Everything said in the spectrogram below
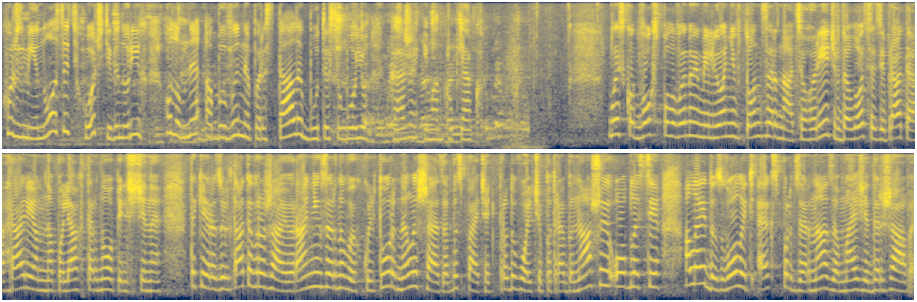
хоч змієносець, хоч єдиноріг. Головне, аби ви не перестали бути собою, каже Іван Круп'як. Близько 2,5 мільйонів тонн зерна цьогоріч вдалося зібрати аграріям на полях Тернопільщини. Такі результати врожаю ранніх зернових культур не лише забезпечать продовольчі потреби нашої області, але й дозволить експорт зерна за межі держави.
